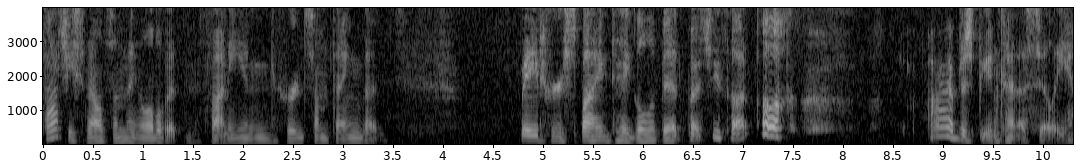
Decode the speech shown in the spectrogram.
thought she smelled something a little bit funny and heard something that made her spine tingle a bit, but she thought, "Oh, I'm just being kind of silly.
